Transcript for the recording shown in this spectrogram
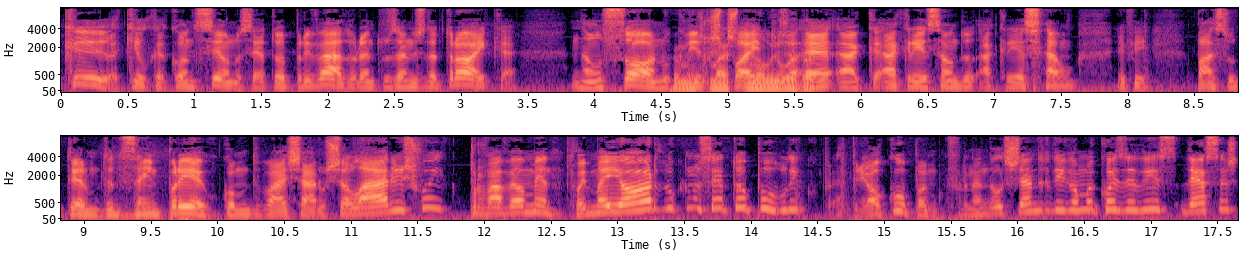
que aquilo que aconteceu no setor privado durante os anos da Troika, não só no que diz respeito à, à, criação, de, à criação, enfim, passo o termo, de desemprego, como de baixar os salários, foi provavelmente foi maior do que no setor público. Preocupa-me que Fernando Alexandre diga uma coisa disso, dessas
